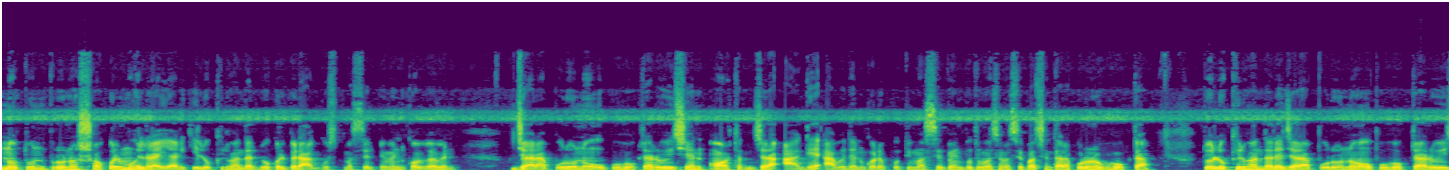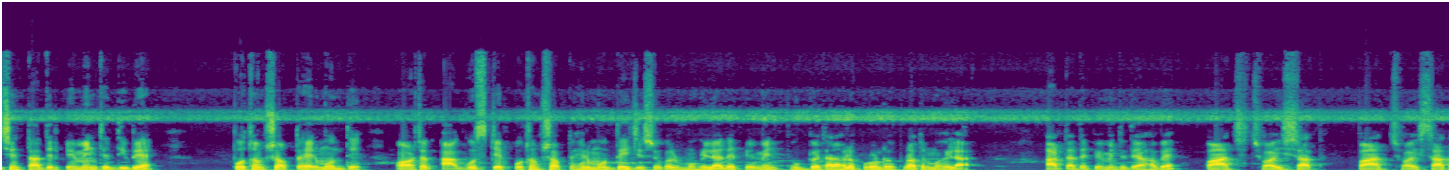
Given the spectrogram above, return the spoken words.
নতুন পুরনো সকল মহিলারাই আর কি লক্ষ্মীর ভান্ডার প্রকল্পের আগস্ট মাসের পেমেন্ট কবে পাবেন? যারা পুরনো উপভোক্তা রয়েছেন, অর্থাৎ যারা আগে আবেদন করে প্রতি মাসে পেমেন্ট প্রতি মাসে মাসে পাচ্ছেন, তারা পুরনো উপভোক্তা। তো লক্ষ্মীর ভান্ডারে যারা পুরনো উপভোক্তা রয়েছেন, তাদের পেমেন্ট দিবে প্রথম সপ্তাহের মধ্যে। অর্থাৎ আগস্টের প্রথম সপ্তাহের মধ্যেই যে সকল মহিলাদের পেমেন্ট ঢুকবে, তারা হলো পুরনো, পুরাতন মহিলা। আর তাদের পেমেন্ট দেওয়া হবে পাঁচ ছয় সাত। পাঁচ ছয় সাত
